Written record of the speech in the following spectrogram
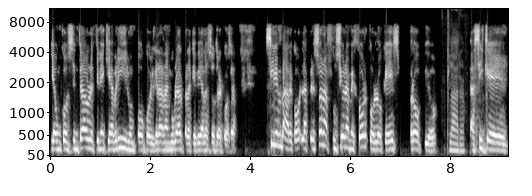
y a un concentrado le tiene que abrir un poco el gran angular para que vea las otras cosas. Sin embargo, la persona funciona mejor con lo que es propio. Claro. Así que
